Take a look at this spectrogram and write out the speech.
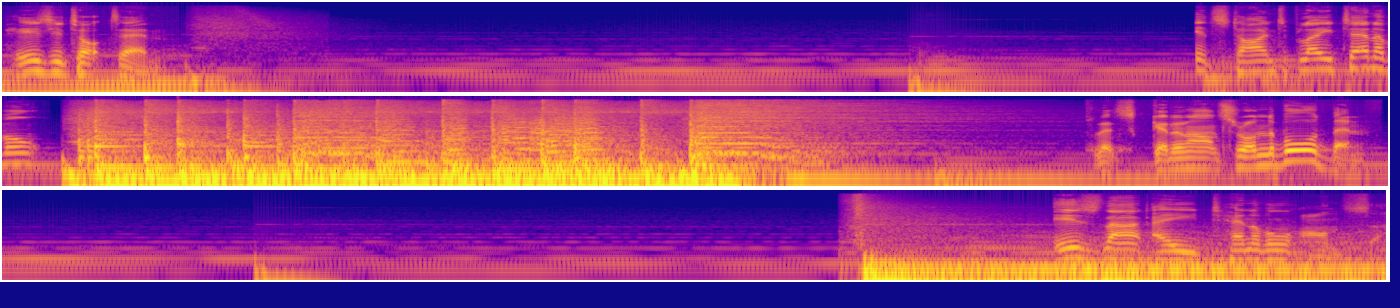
Here's your top 10. It's time to play Tenable. Let's get an answer on the board then. Is that a tenable answer?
